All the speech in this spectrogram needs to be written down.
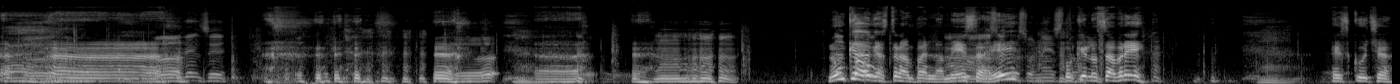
ah, ah. Nunca hagas trampa en la mesa, ese ¿eh? Porque lo sabré. Escucha.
